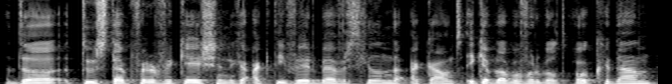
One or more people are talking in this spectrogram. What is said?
de two-step verification geactiveerd bij verschillende accounts. Ik heb dat bijvoorbeeld ook gedaan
